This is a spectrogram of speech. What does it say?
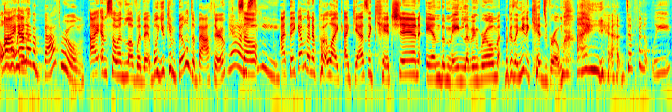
Oh my I god, don't have a bathroom. I am so in love with it. Well, you can build a bathroom. Yeah, I so see. I think I'm gonna put like I guess a kitchen in the main living room because I need a kid's room. yeah, definitely.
